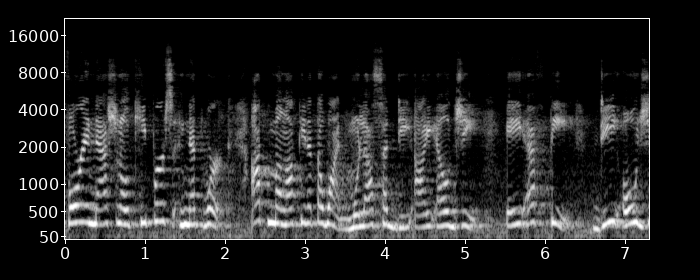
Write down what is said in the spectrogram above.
Foreign National Keepers Network at mga kinatawan mula sa DILG, AFP, DOJ,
